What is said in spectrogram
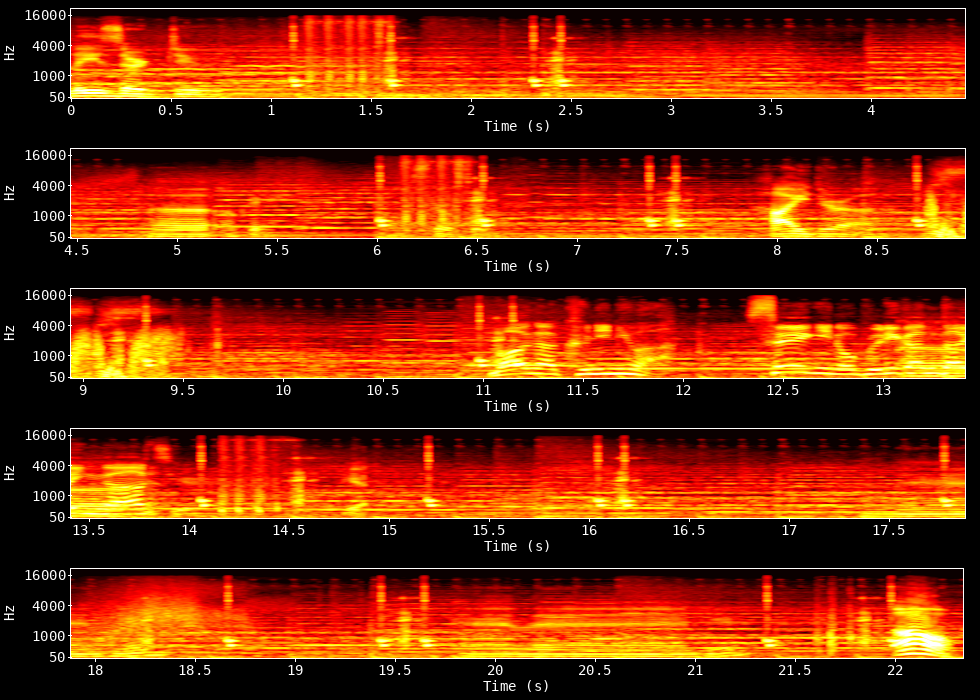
Lizard dude. Uh, okay. Still safe. Hydra. 我が国には正義のブリガンダインがあ Uh, る it's Oh!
